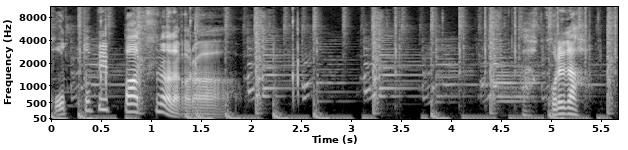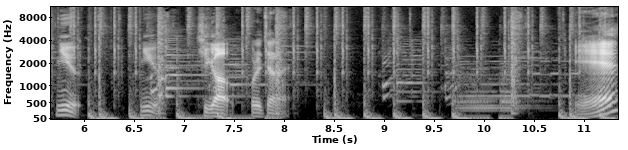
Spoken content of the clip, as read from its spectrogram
ホットペッパーツナだから。あこれだ。ニュー。ニュー。違う。これじゃない。え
